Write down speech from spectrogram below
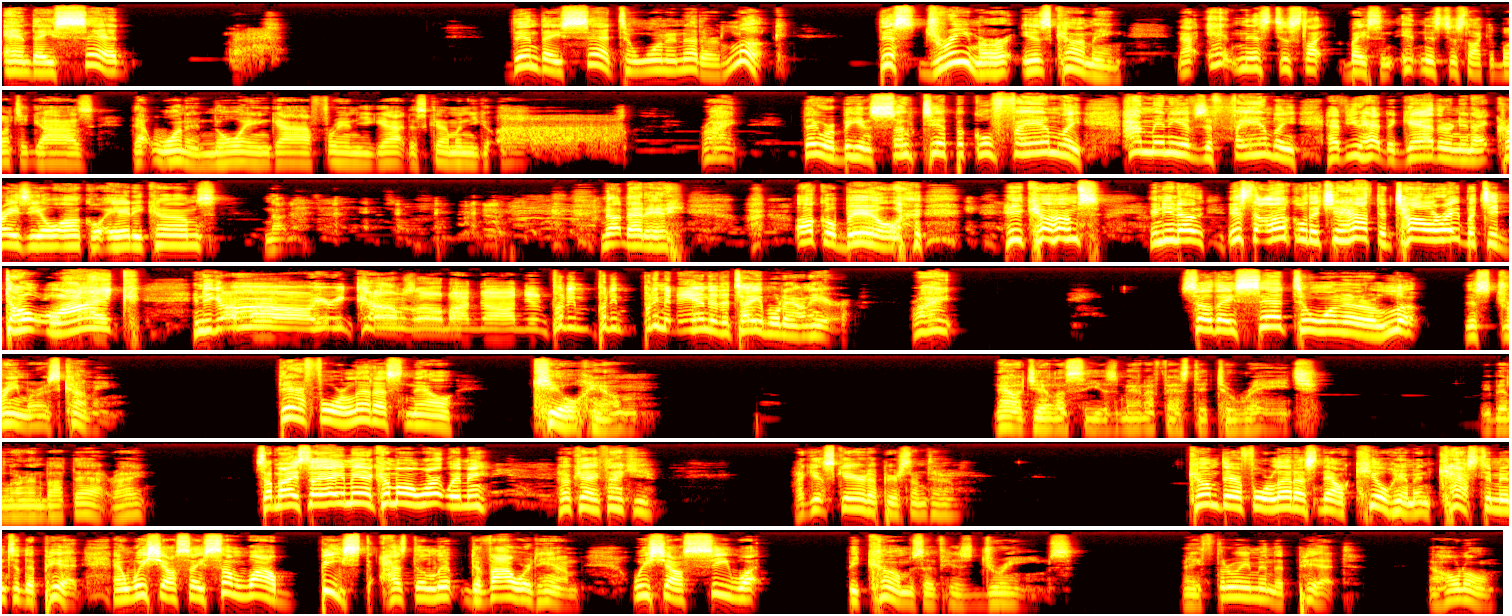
And they said, then they said to one another, look, this dreamer is coming. Now, isn't this just like, Basin, isn't this just like a bunch of guys that one annoying guy friend you got that's coming, you go, ah, right? They were being so typical family. How many of the family have you had to gather and then that crazy old Uncle Eddie comes? Not, not that Eddie. Uncle Bill. he comes and you know, it's the uncle that you have to tolerate but you don't like. And you go, oh, here he comes. Oh my God. You put him, put him, put him at the end of the table down here. Right? So they said to one another, Look, this dreamer is coming. Therefore, let us now kill him. Now jealousy is manifested to rage. We've been learning about that, right? Somebody say amen. Come on, work with me. Okay, thank you. I get scared up here sometimes. Come therefore, let us now kill him and cast him into the pit, and we shall say, Some wild beast has devoured him. We shall see what becomes of his dreams. And they threw him in the pit. Now hold on.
